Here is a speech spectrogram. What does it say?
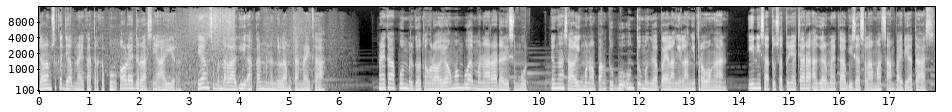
Dalam sekejap mereka terkepung oleh derasnya air yang sebentar lagi akan menenggelamkan mereka. Mereka pun bergotong royong membuat menara dari semut dengan saling menopang tubuh untuk menggapai langit-langit terowongan. Ini satu-satunya cara agar mereka bisa selamat sampai di atas.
